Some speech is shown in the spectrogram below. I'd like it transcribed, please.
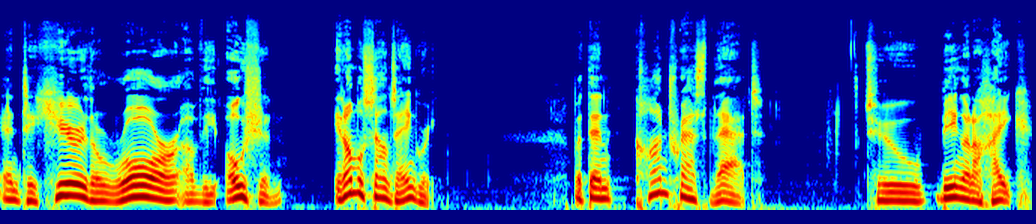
and to hear the roar of the ocean, it almost sounds angry. But then contrast that to being on a hike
